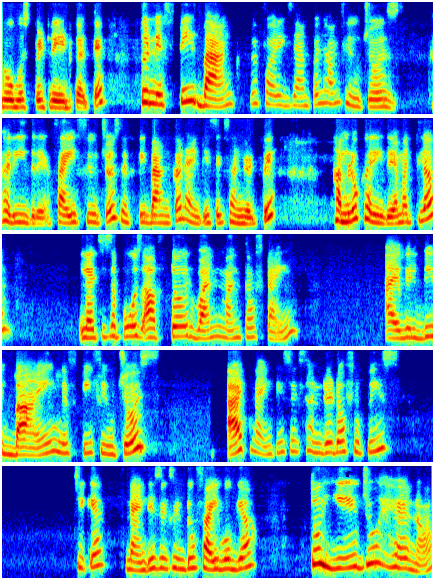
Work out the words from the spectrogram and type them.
लोग उस पर ट्रेड करते हैं। तो निफ्टी बैंक पे फॉर एग्ज़ाम्पल हम फ्यूचर्स खरीद रहे हैं। फाइव फ्यूचर्स निफ्टी बैंक का नाइनटी सिक्स हंड्रेड पे। हम लोग खरीदे मतलब let's suppose after one month of time I will be buying Nifty futures at ninety six hundred of rupees ठीक है? नाइनटी सिक्स इंटू फाइव हो गया। तो ये जो है ना,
